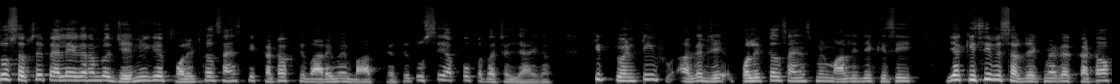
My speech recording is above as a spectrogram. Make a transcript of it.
तो सबसे पहले अगर हम लोग जेएनयू के पॉलिटिकल साइंस के कट ऑफ़ के बारे में बात करते हैं तो उससे आपको पता चल जाएगा कि 20 अगर पॉलिटिकल साइंस में मान लीजिए किसी या किसी भी सब्जेक्ट में अगर कट ऑफ़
